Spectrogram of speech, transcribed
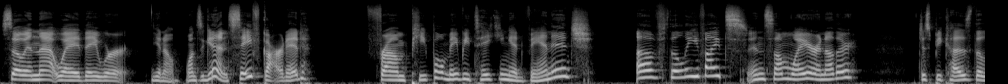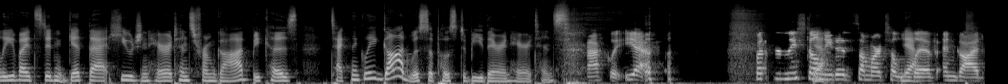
so in that way they were you know once again safeguarded from people maybe taking advantage of the levites in some way or another just because the Levites didn't get that huge inheritance from God because technically God was supposed to be their inheritance. Exactly. Yeah. but then they still yeah. needed somewhere to yeah. live and God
